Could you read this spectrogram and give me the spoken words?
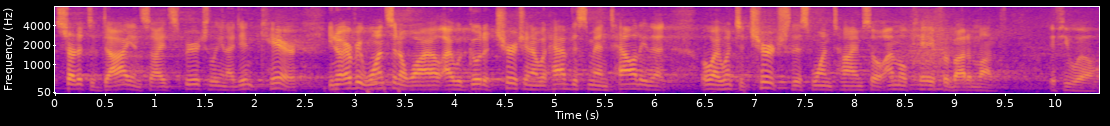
started to die inside spiritually, and I didn't care. You know, every once in a while, I would go to church and I would have this mentality that, oh, I went to church this one time, so I'm okay for about a month, if you will.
